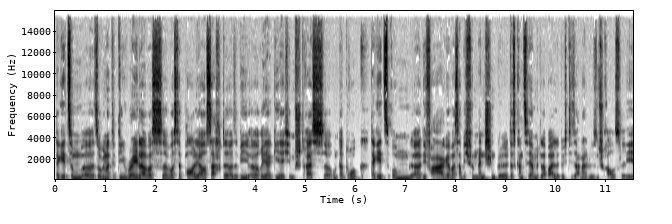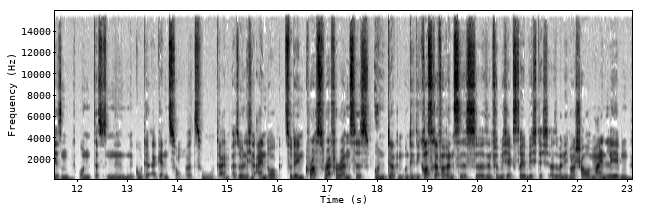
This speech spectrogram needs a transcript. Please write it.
da geht's um äh, sogenannte Derailer, was, äh, was der Paul ja auch sagte. Also wie äh, reagiere ich im Stress, äh, unter Druck? Da geht's um äh, die Frage, was habe ich für ein Menschenbild? Das kannst du ja mittlerweile durch diese Analysen schon rauslesen. Und das ist eine, eine gute Ergänzung äh, zu deinem persönlichen Eindruck, zu den Cross-References. Und, äh, und die, die Cross-References äh, sind für mich extrem wichtig. Also wenn ich mal schaue, mein Leben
